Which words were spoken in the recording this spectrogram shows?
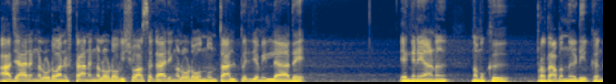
ആചാരങ്ങളോടോ അനുഷ്ഠാനങ്ങളോടോ വിശ്വാസ കാര്യങ്ങളോടോ ഒന്നും താല്പര്യമില്ലാതെ എങ്ങനെയാണ് നമുക്ക് പ്രതാപം നേടിയെടുക്കാൻ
